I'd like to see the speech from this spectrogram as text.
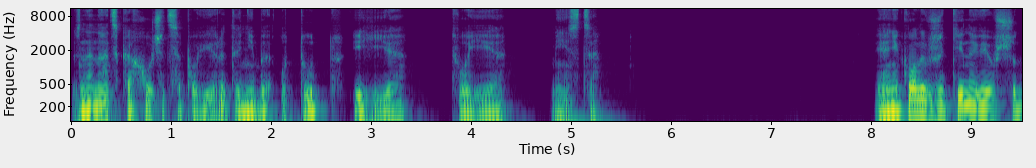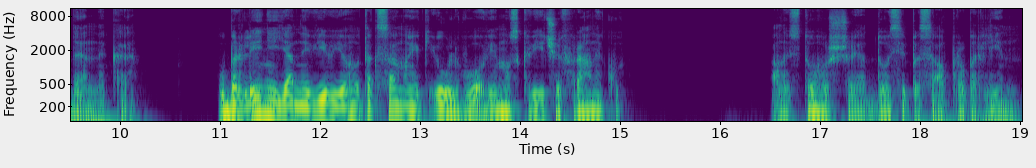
зненацька хочеться повірити, ніби отут і є твоє місце. Я ніколи в житті не вів щоденника. У Берліні я не вів його так само, як і у Львові, Москві чи Франику. Але з того, що я досі писав про Берлін,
